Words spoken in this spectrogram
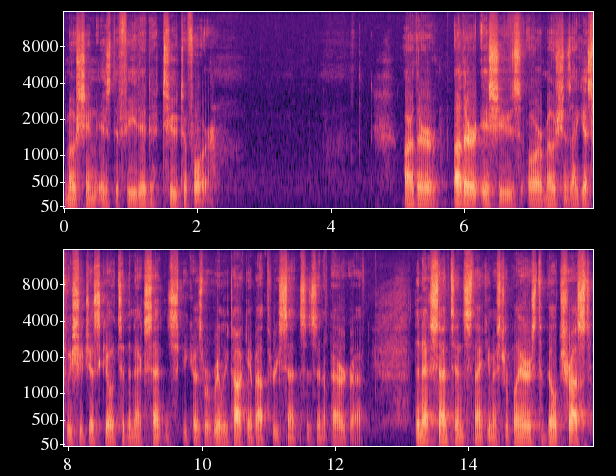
Motion is defeated two to four. Are there other issues or motions? I guess we should just go to the next sentence because we're really talking about three sentences in a paragraph. The next sentence, thank you, Mr. Blair, is to build trust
